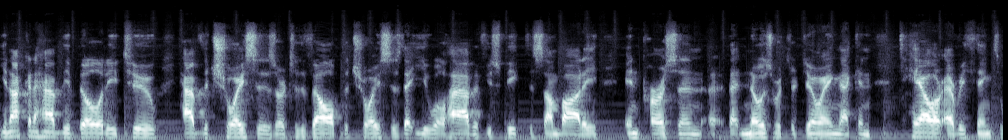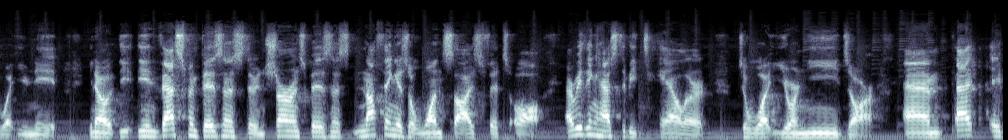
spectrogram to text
you're not going to have the ability to have the choices or to develop the choices that you will have if you speak to somebody in person uh, that knows what they're doing that can tailor everything to what you need you know the, the investment business the insurance business nothing is a one size fits all everything has to be tailored to what your needs are and that if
